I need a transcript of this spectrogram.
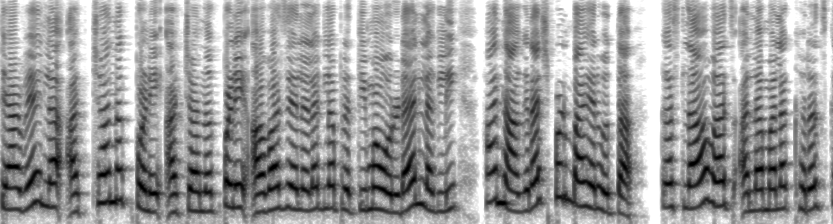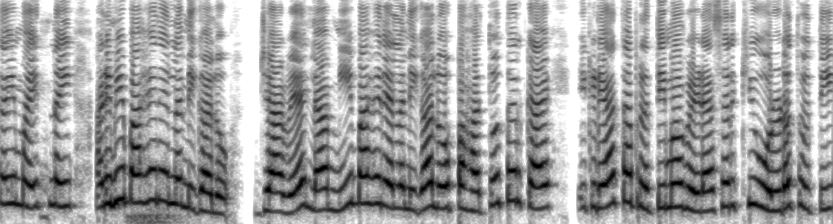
त्यावेळेला अचानकपणे अचानकपणे आवाज यायला लागला प्रतिमा ओरडायला लागली. हा नागराज पण बाहेर होता. कसला आवाज? आला मला खरंच काही माहीत नाही. आणि मी बाहेर यायला निघालो. ज्या वेळेला मी बाहेर यायला निघालो पाहतो तर काय? इकडे आता प्रतिमा वेड्यासारखी ओरडत होती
